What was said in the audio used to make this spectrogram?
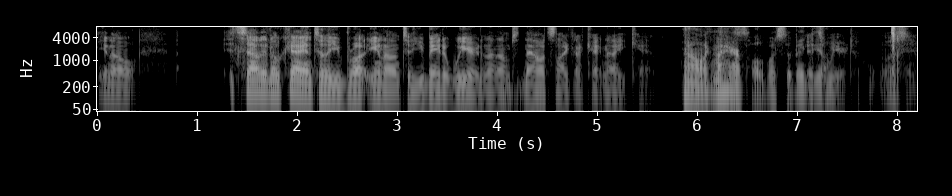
you know, it sounded okay until you brought, you know, until you made it weird, and then I'm, now it's like, okay, now you can't. I don't like my hair pulled. What's the big It's deal? It's weird. Listen,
